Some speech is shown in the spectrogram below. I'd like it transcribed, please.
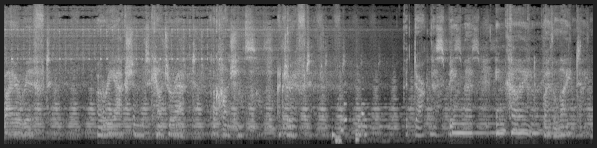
by a rift, a reaction to counteract a conscience adrift. The darkness being met in kind by the light.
